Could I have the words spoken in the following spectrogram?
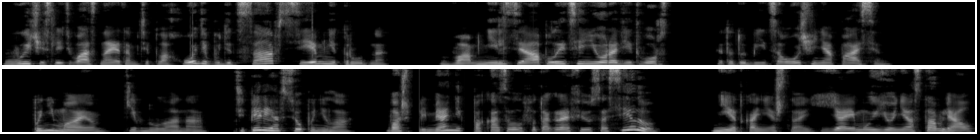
Вычислить вас на этом теплоходе будет совсем нетрудно. Вам нельзя плыть, сеньора Дитворст. Этот убийца очень опасен. Понимаю, кивнула она. Теперь я все поняла. Ваш племянник показывал фотографию соседу? Нет, конечно, я ему ее не оставлял.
